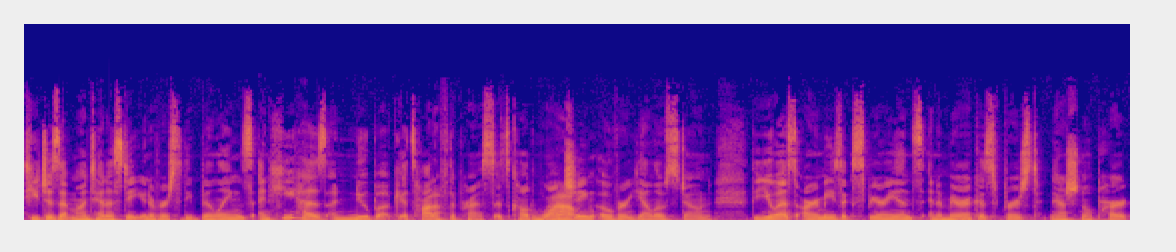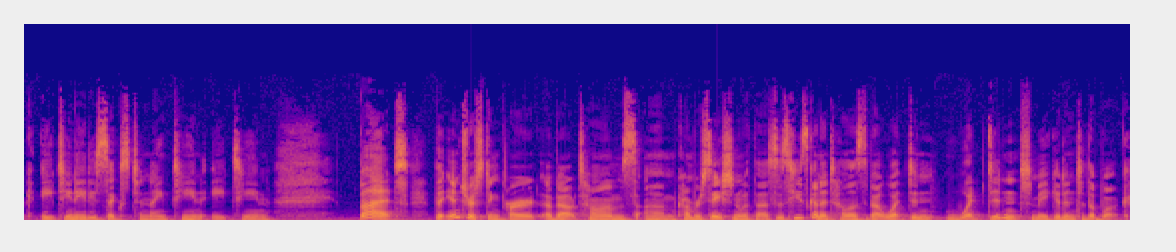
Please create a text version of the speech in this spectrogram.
teaches at Montana State University Billings. And he has a new book. It's hot off the press. It's called "Watching Over Yellowstone: The U.S. Army's Experience in America's First National Park, 1886 to 1918." But the interesting part about Tom's um, conversation with us is he's going to tell us about what didn't what didn't make it into the book,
